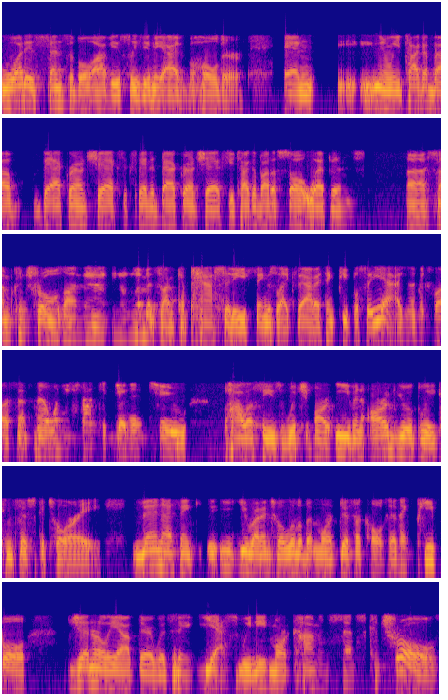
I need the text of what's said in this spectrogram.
what is sensible obviously is in the eye of the beholder. And you know, when you talk about background checks, expanded background checks, you talk about assault weapons, uh, some controls on that, you know, limits on capacity, things like that. I think people say, yeah, that makes a lot of sense. Now, when you start to get into policies which are even arguably confiscatory, then I think you run into a little bit more difficulty. I think people generally out there would say, yes, we need more common sense controls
